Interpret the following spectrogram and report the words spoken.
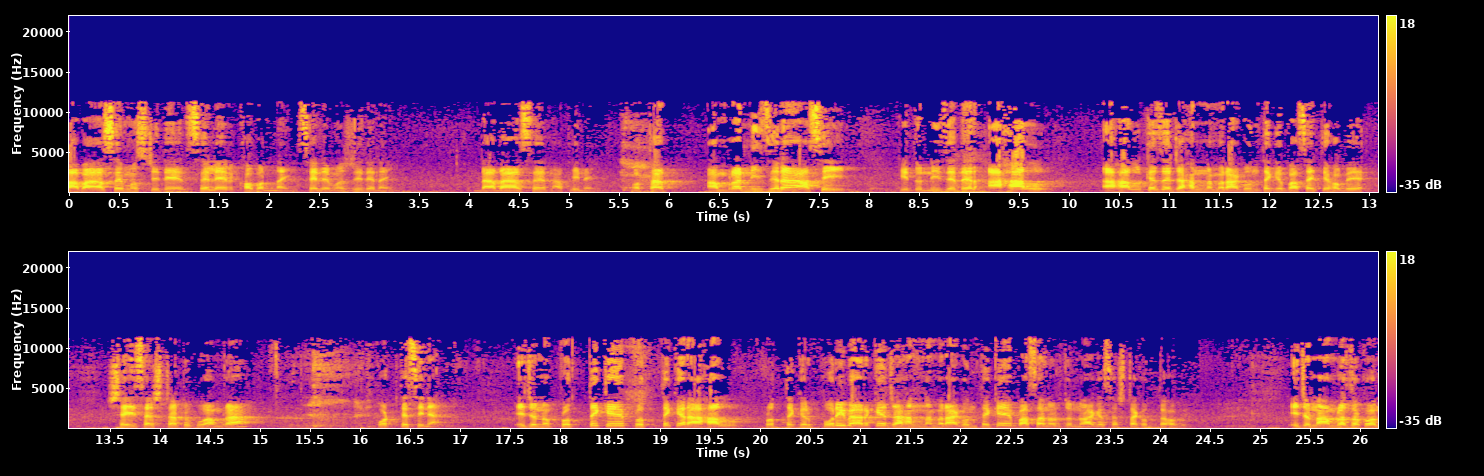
বাবা আছে মসজিদে, ছেলের খবর নাই, ছেলে মসজিদে নাই, দাদা আছে, নাতি নেই। অর্থাৎ আমরা নিজেরা আছি, কিন্তু নিজেদের আহাল, আহালকে যে জাহান নামের আগুন থেকে বাঁচাইতে হবে, সেই চেষ্টাটুকু আমরা করতেছি না। এজন্য প্রত্যেকে প্রত্যেকের আহাল, প্রত্যেকের পরিবারকে জাহান নামের আগুন থেকে বাঁচানোর জন্য আগে চেষ্টা করতে হবে। এই জন্য আমরা যখন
